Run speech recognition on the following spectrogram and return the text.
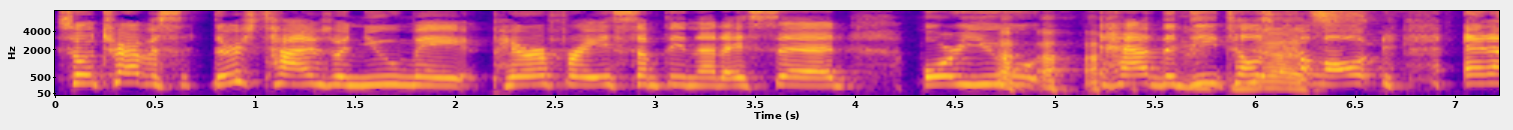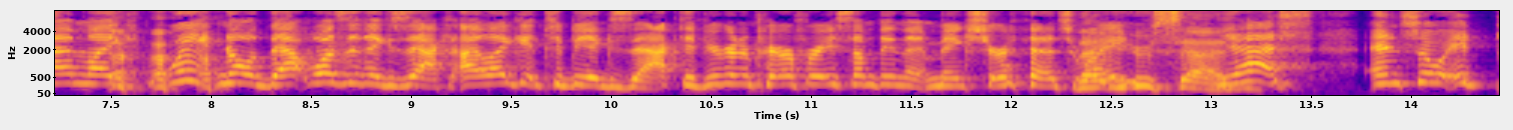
So, Travis, there's times when you may paraphrase something that I said, or you have the details yes. come out, and I'm like, wait, no, that wasn't exact. I like it to be exact. If you're going to paraphrase something, that make sure that's that right. You said yes, and so it,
